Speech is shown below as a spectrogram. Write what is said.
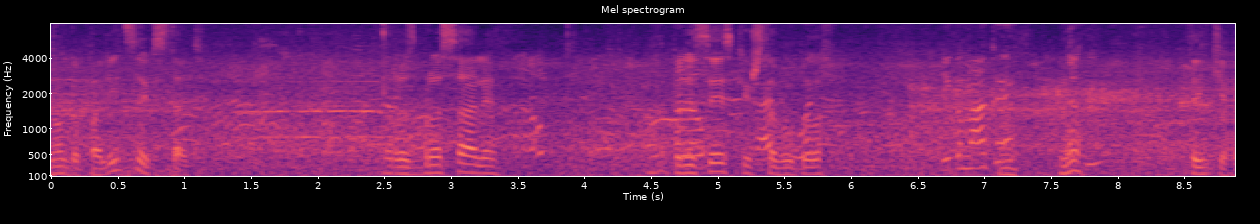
Много полиции, кстати. Разбросали полицейских, чтобы было... It? Да. Thank you.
